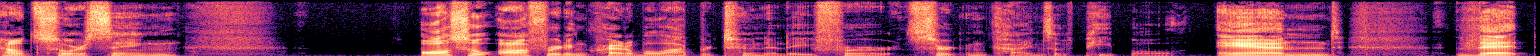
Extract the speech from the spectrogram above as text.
outsourcing also offered incredible opportunity for certain kinds of people. And that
